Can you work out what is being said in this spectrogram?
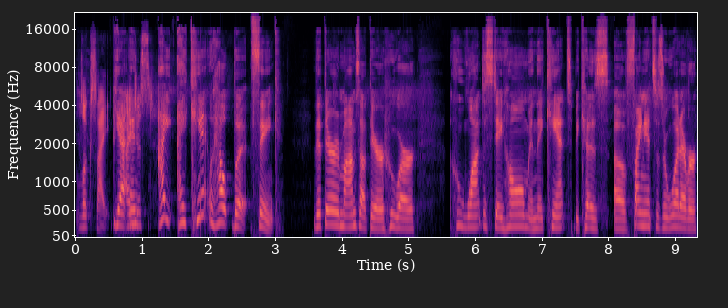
looks like. Yeah, I and just I, I can't help but think that there are moms out there who are who want to stay home and they can't because of finances or whatever,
